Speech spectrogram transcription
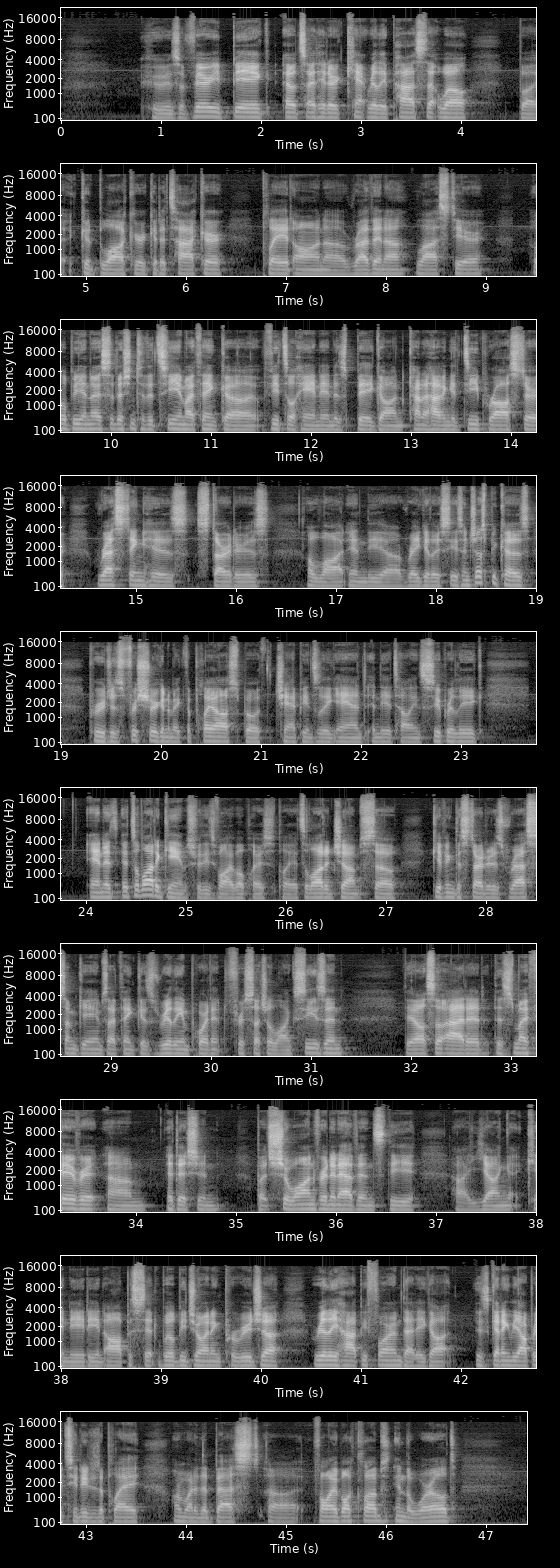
who is a very big outside hitter, can't really pass that well, but good blocker, good attacker. Played on uh, Ravenna last year. He'll be a nice addition to the team. I think uh, Vital Heynen is big on kind of having a deep roster, resting his starters a lot in the uh, regular season, just because Perugia is for sure going to make the playoffs, both Champions League and in the Italian Super League and it's, it's a lot of games for these volleyball players to play. It's a lot of jumps. So giving the starters rest some games, I think, is really important for such a long season. They also added this is my favorite um, addition, but Sharone Vernon Evans, the uh, young Canadian opposite, will be joining Perugia. Really happy for him that he got is getting the opportunity to play on one of the best uh, volleyball clubs in the world.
